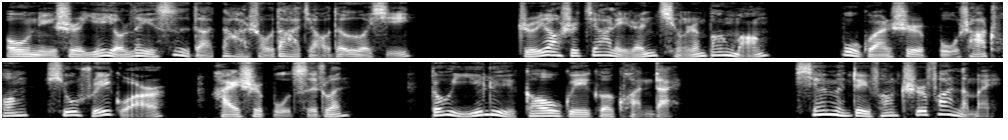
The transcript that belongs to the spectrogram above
欧女士也有类似的大手大脚的恶习，只要是家里人请人帮忙，不管是补纱窗、修水管，还是补瓷砖，都一律高规格款待。先问对方吃饭了没，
